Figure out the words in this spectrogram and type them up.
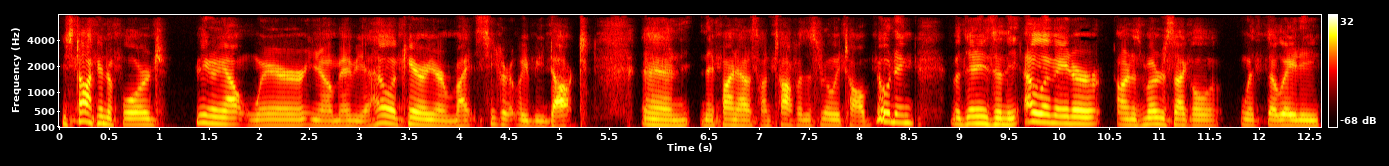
he's talking to forge figuring out where you know maybe a helicarrier might secretly be docked and they find out it's on top of this really tall building. But then he's in the elevator on his motorcycle with the lady,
